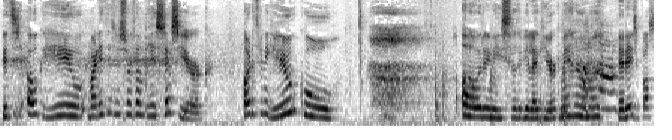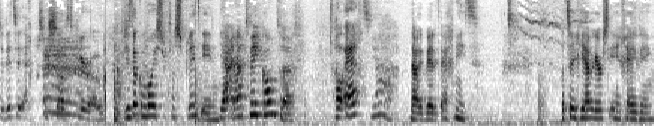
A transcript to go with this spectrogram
Dit is ook heel... Maar dit is een soort van prinsessenjurk. Oh, dit vind ik heel cool. Oh, Denise, wat heb je leuke jurk meegenomen. Ja, deze passen. Dit is echt precies dezelfde kleur ook. Er zit ook een mooie soort van split in. Ja, en aan twee kanten. Oh, echt? Ja. Nou, ik weet het echt niet. Wat tegen jouw eerste ingeving?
